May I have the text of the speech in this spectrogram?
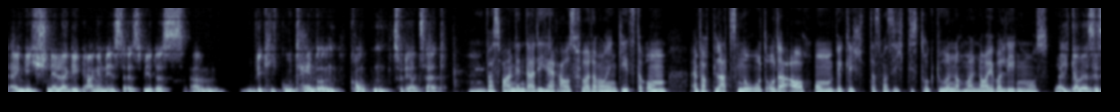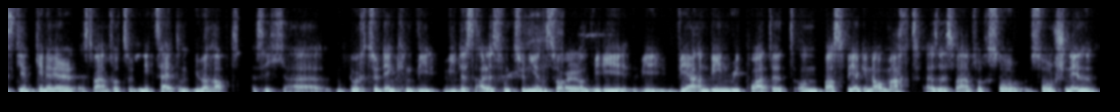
eigentlich schneller gegangen ist, als wir das ähm, wirklich gut handeln konnten zu der Zeit. Hm, was waren denn da die Herausforderungen? Geht es da um einfach Platznot oder auch um wirklich, dass man sich die Strukturen nochmal neu überlegen muss? Ja, ich glaube, es ist generell, es war einfach zu wenig Zeit, um überhaupt sich äh, durchzudenken, wie, wie das alles funktionieren soll und wie die, wie wer an wen reportet und was wer genau macht. Also es war einfach so, so schnell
